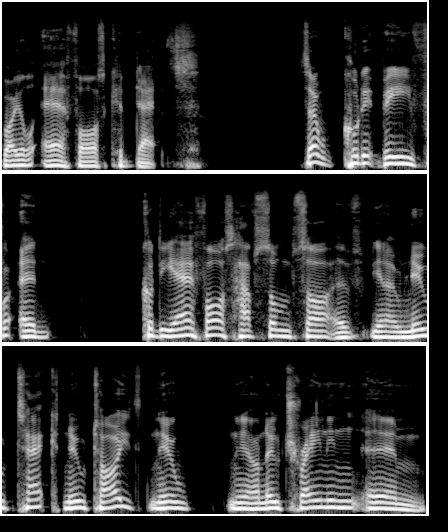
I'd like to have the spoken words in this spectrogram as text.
Royal Air Force cadets. So, could it be for? Uh, could the Air Force have some sort of you know new tech, new toys, new you know new training? Um,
